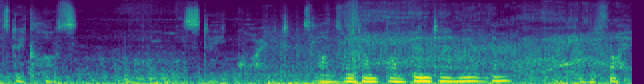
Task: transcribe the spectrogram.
Stay close. Stay quiet. As long as we don't bump into any of them, we'll be fine.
